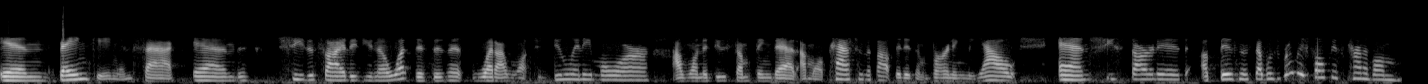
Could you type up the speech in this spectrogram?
in banking, in fact, and she decided, you know what, this isn't what I want to do anymore. I want to do something that I'm more passionate about that isn't burning me out. And she started a business that was really focused kind of on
